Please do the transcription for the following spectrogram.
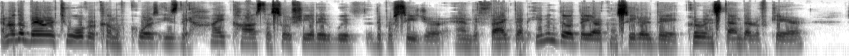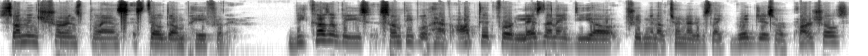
Another barrier to overcome, of course, is the high cost associated with the procedure and the fact that even though they are considered the current standard of care, some insurance plans still don't pay for them. Because of these, some people have opted for less than ideal treatment alternatives like bridges or partials,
